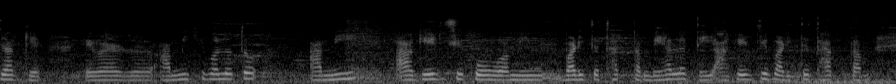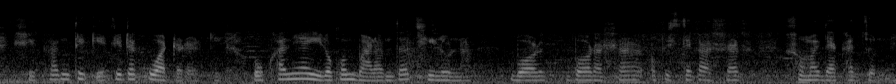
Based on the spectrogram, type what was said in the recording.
যাকে এবার, আমি কি বলতো, আমি আগের যে কো- আমি বাড়িতে থাকতাম, বেহালাতেই আগের যে বাড়িতে থাকতাম, সেখান থেকে যেটা কোয়ার্টার আর কি, ওখানে এরকম বারান্দা ছিল না, বর বর আসার অফিস থেকে আসার সময় দেখার জন্যে।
